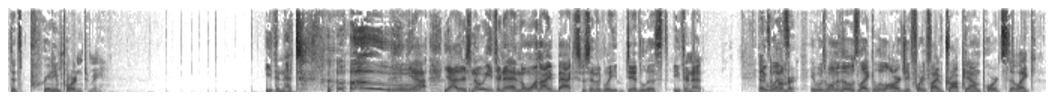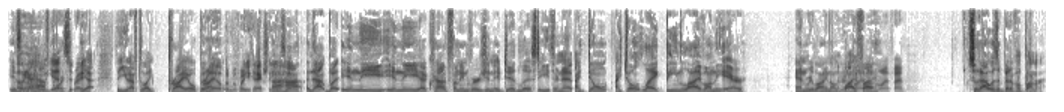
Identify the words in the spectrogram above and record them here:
That's pretty important to me. Ethernet. Oh, Yeah, yeah. There's no Ethernet, and the one I backed specifically did list Ethernet. That's it a was it was one of those like little RJ45 drop down ports that like is like a Oh, half yes, port that, right. yeah that you have to like pry open. pry open before you can actually use Uh-huh. it. That, but in the in the uh, crowdfunding version, it did list Ethernet. I don't I don't like being live on the air and relying on Wi-Fi. on Wi-Fi. So that was a bit of a bummer.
